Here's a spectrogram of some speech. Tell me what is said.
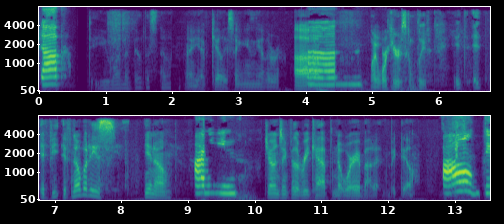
stop. Do you want to build a snowman? Oh, you have Kelly singing in the other room. Uh, Um, My work here is complete. it, it, if if nobody's, you know, I mean, jonesing for the recap, don't worry about it. Big deal. I'll do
